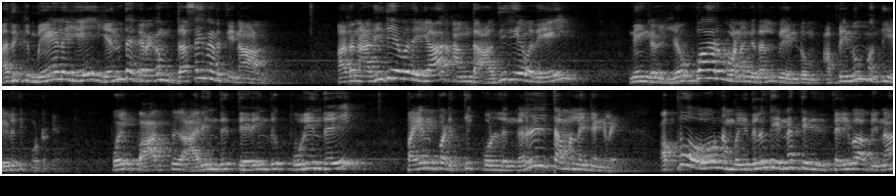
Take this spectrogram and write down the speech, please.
அதுக்கு மேலேயே எந்த கிரகம் தசை நடத்தினால் அதன் அதிதேவதை யார்? அந்த அதிதேவதையை நீங்கள் எவ்வாறு வணங்குதல் வேண்டும் அப்படின்னும் வந்து எழுதி போட்டிருக்கேன். போய் பார்த்து அறிந்து தெரிந்து புரிந்து பயன்படுத்தி கொள்ளுங்கள் தமிழ் நெஞ்சங்களே. அப்போ நம்ம இதுலேருந்து என்ன தெரியுது தெளிவா அப்படின்னா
